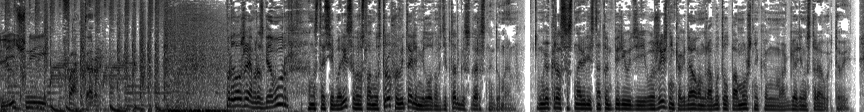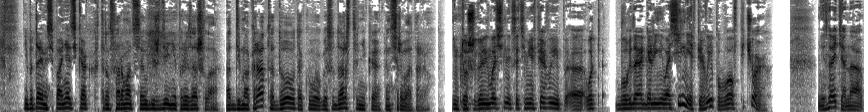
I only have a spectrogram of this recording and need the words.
Личный фактор. Продолжаем разговор. Анастасия Борисова, Руслан Устров и Виталий Милонов, депутат Государственной Думы. Мы как раз остановились на том периоде его жизни, когда он работал помощником Галины Старовойтовой. И пытаемся понять, как трансформация убеждений произошла от демократа до такого государственника-консерватора. Ну, потому что Галина Васильевна, кстати, меня впервые... э, Вот благодаря Галине Васильевне я впервые побывал в Печорах. Не знаете, она,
